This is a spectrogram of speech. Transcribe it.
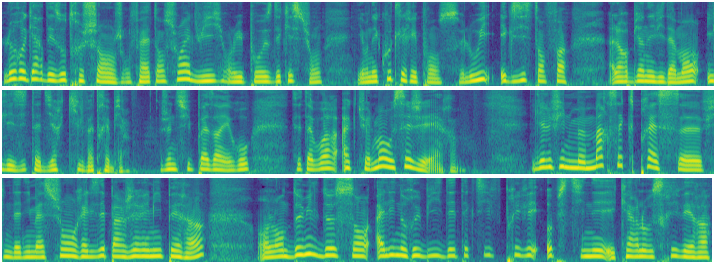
le regard des autres change. On fait attention à lui, on lui pose des questions et on écoute les réponses. Louis existe enfin. Alors bien évidemment, il hésite à dire qu'il va très bien. Je ne suis pas un héros, c'est à voir actuellement au CGR. Il y a le film Mars Express, euh, film d'animation réalisé par Jérémy Perrin. En l'an 2200, Aline Ruby, détective privé obstiné, et Carlos Rivera,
